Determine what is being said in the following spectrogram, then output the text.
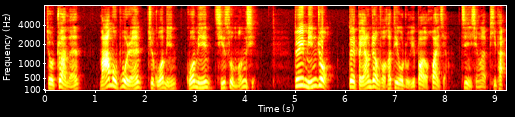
就撰文：“麻木不仁之国民，国民其速猛醒。”对于民众对北洋政府和帝国主义抱有幻想，进行了批判。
